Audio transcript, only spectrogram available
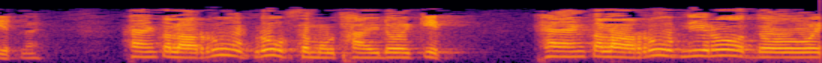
กิจนะแทงตลอดรูปรูปสมุทัยโดยกิจ แทงตลอดรูปนิโรธโดย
